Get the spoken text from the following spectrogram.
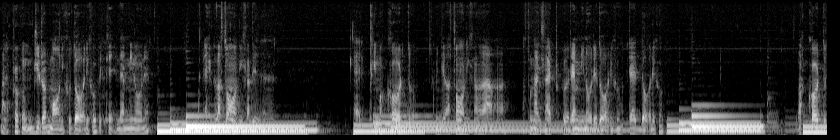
ma è proprio un giro armonico dorico perché Re minore è la tonica del, è il primo accordo quindi la tonica la, la tonalità è proprio Re minore dorico Re dorico l'accordo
